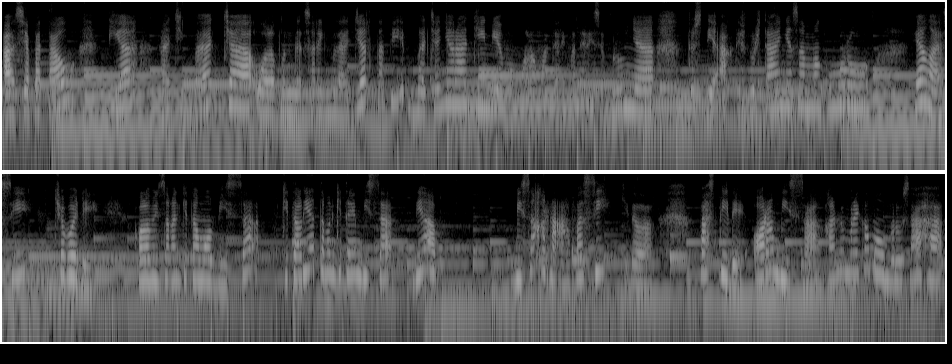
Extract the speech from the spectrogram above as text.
Uh, siapa tahu dia rajin baca walaupun nggak sering belajar tapi bacanya rajin. Dia mengulang materi-materi sebelumnya terus dia aktif bertanya sama guru. Ya nggak sih? Coba deh kalau misalkan kita mau bisa kita lihat teman kita yang bisa. Dia bisa karena apa sih? Gitu loh. Pasti deh orang bisa karena mereka mau berusaha.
